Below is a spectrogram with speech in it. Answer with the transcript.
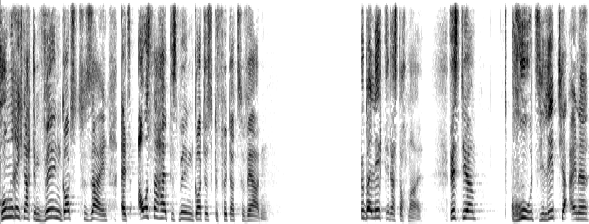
hungrig nach dem Willen Gottes zu sein, als außerhalb des Willen Gottes gefüttert zu werden. Überleg dir das doch mal. Wisst ihr, Ruth, sie lebt hier eine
